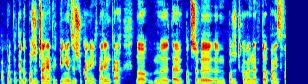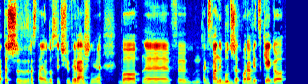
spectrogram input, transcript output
a propos tego pożyczania tych pieniędzy, szukania ich na rynkach, no te potrzeby pożyczkowe netto państwa też wzrastają dosyć wyraźnie, bo tak zwany budżet Morawieckiego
